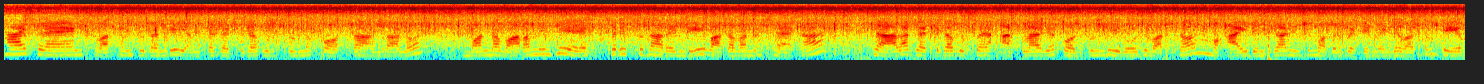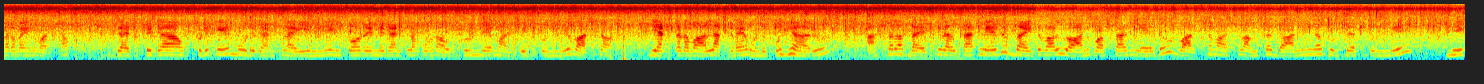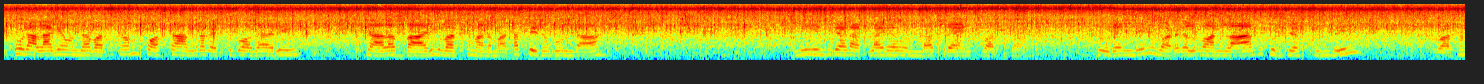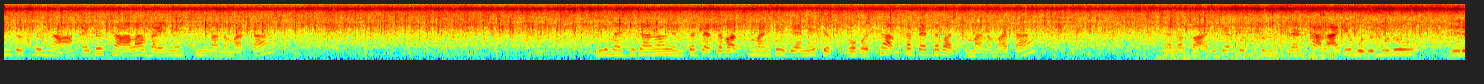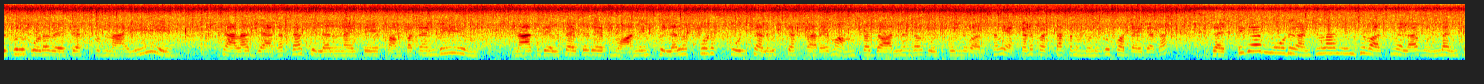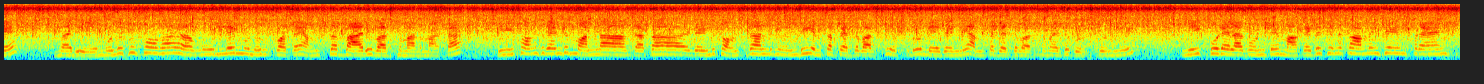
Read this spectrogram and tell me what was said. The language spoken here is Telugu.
హాయ్ ఫ్రెండ్స్ వర్షం చూడండి ఎంత గట్టిగా కురుస్తుందో కోస్తా ఆంధ్రాలో. మొన్న వారం నుంచి హెచ్చరిస్తున్నారండి వాతావరణ శాఖ. చాలా గట్టిగా కూర్చొని అట్లాగే పడుతుంది ఈరోజు వర్షం. ఐదింటిగా నుంచి మొదలు పెట్టిందండి వర్షం. తీవ్రమైన వర్షం. గట్టిగా ఇప్పటికే మూడు గంటలు అయ్యింది. ఇంకో రెండు గంటలు కూడా అవుతుందేమో అనిపిస్తుంది. వర్షం ఎక్కడ వాళ్ళు అక్కడే ఉండిపోయారు. అసలు బయటకు వెళ్తాక లేదు. బయట వాళ్ళు లోనికి వస్తాక లేదు. వర్షం అసలు అంత దారుణంగా కురిచేస్తుంది మీకు కూడా అలాగే ఉందా వర్షం? కోస్తా ఆంధ్ర వెస్ట్ గోదావరి. చాలా భారీ వర్షం అన్నమాట. పెనుగుండ. మీ ఇంటికాడ అట్లాగే ఉందా ఫ్రెండ్స్ వర్షం? చూడండి వడగలు లాగా కురిచేస్తుంది వర్షం చూస్తే నాకైతే చాలా భయం వేస్తుంది అన్నమాట ఈ మధ్యకాలంలో ఎంత పెద్ద వర్షం అంటే ఇదే అనే చెప్పుకోవచ్చు. అంత పెద్ద వర్షం అన్నమాట. చాలా భారీగా కురుస్తుంది ఫ్రెండ్స్. అలాగే ఉరుములు మెరుపులు కూడా వేసేస్తున్నాయి. చాలా జాగ్రత్త పిల్లల్ని అయితే పంపకండి. నాకు తెలిసి అయితే రేపు మార్నింగ్ పిల్లలకు కూడా స్కూల్ సెలవు ఇచ్చేస్తారేమో అంత దారుణంగా కురుస్తుంది వర్షం. ఎక్కడ పడితే అక్కడ మునిగిపోతాయి కదా. గట్టిగా మూడు గంటల నుంచి వర్షం ఎలా ఉందంటే మరి మునిగిపోగా ఊళ్ళే మునిగిపోతాయి. అంత భారీ వర్షం అనమాట ఈ సంవత్సరం అంటే మొన్న గత రెండు సంవత్సరాల నుండి ఇంత పెద్ద వర్షం ఎప్పుడూ లేదండి. అంత పెద్ద వర్షం అయితే గుర్తుంది. మీకు కూడా ఎలాగ ఉంటే మాకైతే చిన్న కామెంట్ చేయండి ఫ్రెండ్స్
